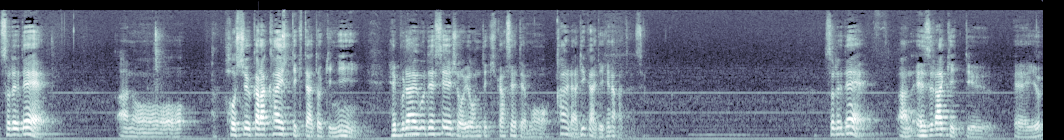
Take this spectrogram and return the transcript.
それであの補修から帰ってきた時にヘブライ語で聖書を読んで聞かせても彼ら理解できなかったんですよ。それであのエズラ記っていう、えー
